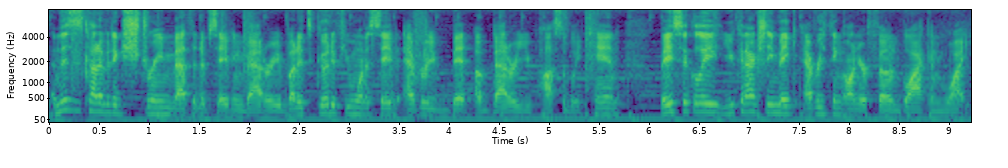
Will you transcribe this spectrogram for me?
And this is kind of an extreme method of saving battery, but it's good if you want to save every bit of battery you possibly can. Basically, you can actually make everything on your phone black and white.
